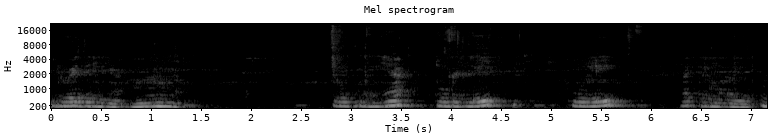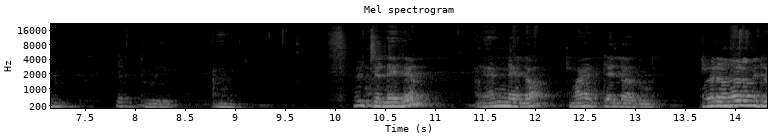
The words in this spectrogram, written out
ഒരു വഴുതനങ്ങ. വഴുതനങ്ങ ഉള്ളി പുളി പച്ചമുളക് വെളുത്തുള്ളി. വെളിച്ചെണ്ണയിലും എണ്ണയിലോ വഴറ്റല്ലോ അതും? ഓരോന്നോരോന്നിട്ട്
